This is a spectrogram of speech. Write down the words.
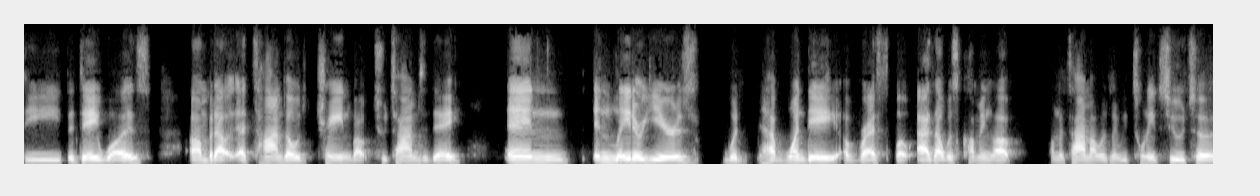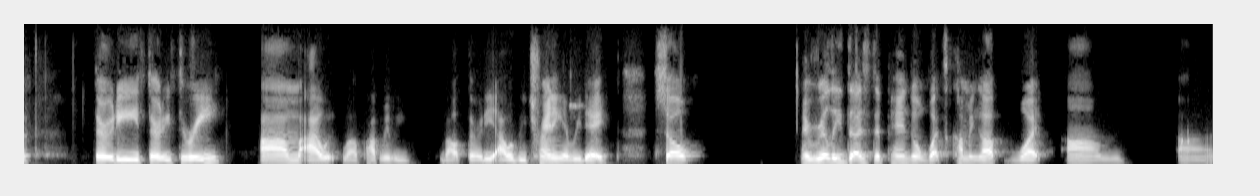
the the day was. Um, but at times I would train about two times a day, and in later years would have one day of rest. But as I was coming up, from the time I was maybe 22 to 30, 33, um, I would well probably about 30. I would be training every day. So it really does depend on what's coming up, what um, uh,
